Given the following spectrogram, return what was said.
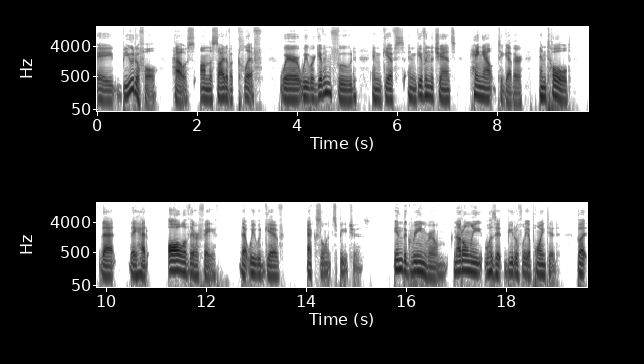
a beautiful house on the side of a cliff where we were given food and gifts and given the chance hang out together and told that they had all of their faith that we would give excellent speeches. In the green room, not only was it beautifully appointed, but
